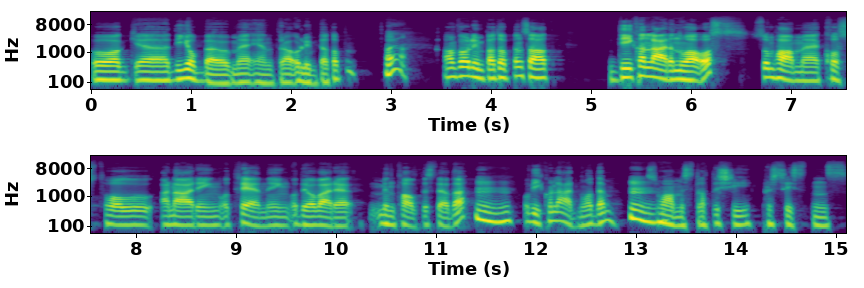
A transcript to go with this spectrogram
Og eh, de jobba jo med en fra Olympiatoppen. Oh, ja. Han fra Olympiatoppen sa at de kan lære noe av oss, som har med kosthold, ernæring og trening og det å være mentalt til stede. Mm. Og vi kan lære noe av dem, mm. som har med strategi, persistence,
